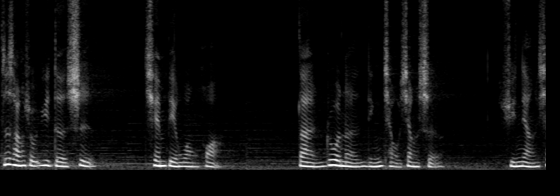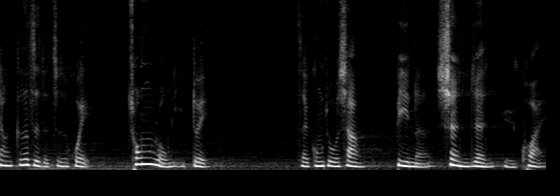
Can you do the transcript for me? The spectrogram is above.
职场所遇的事千变万化，但若能灵巧像蛇。寻良像鸽子的智慧，从容以对，在工作上必能胜任愉快。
